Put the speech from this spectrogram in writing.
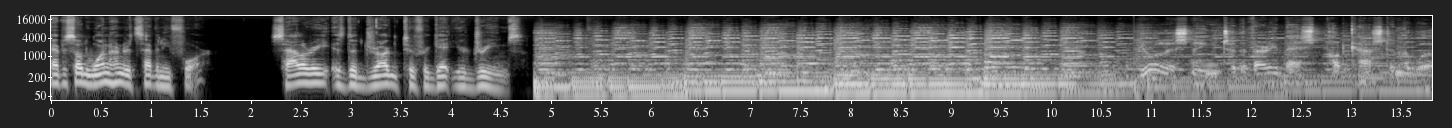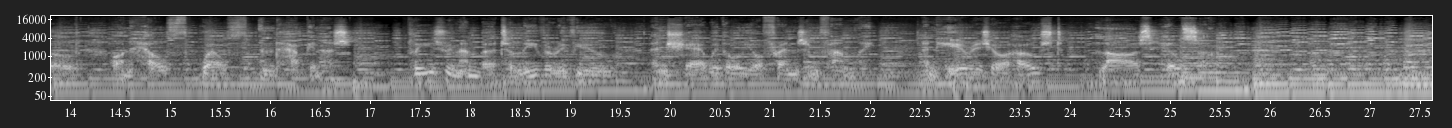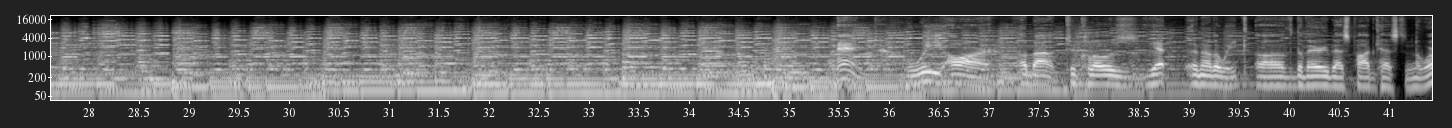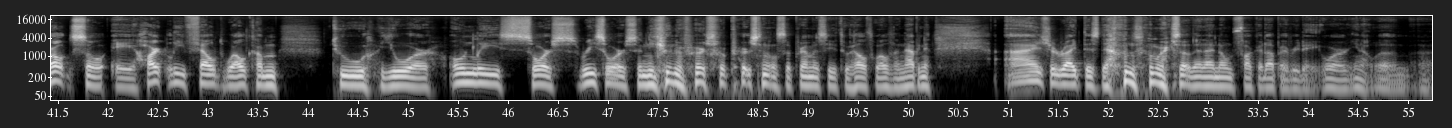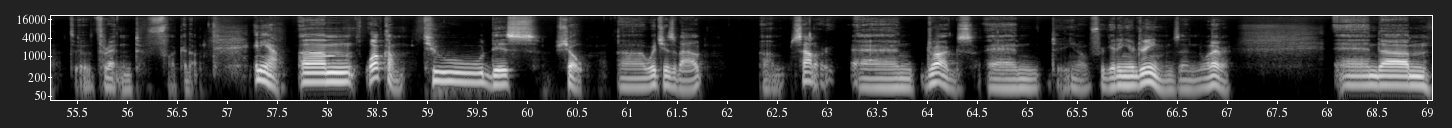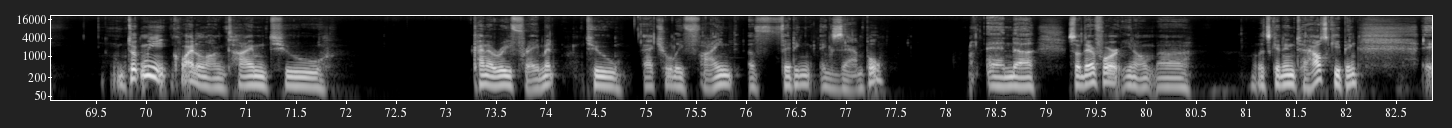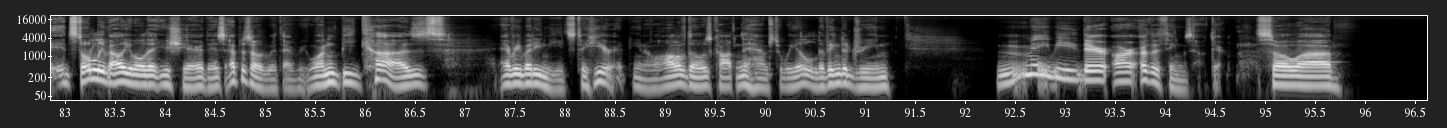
Episode 174 Salary is the drug to forget your dreams. You're listening to the very best podcast in the world on health, wealth, and happiness. Please remember to leave a review and share with all your friends and family. And here is your host, Lars Hilser. We are about to close yet another week of the very best podcast in the world. So, a heartily felt welcome to your only source, resource in the universe for personal supremacy through health, wealth, and happiness. I should write this down somewhere so that I don't fuck it up every day or, you know, um, uh, threaten to fuck it up. Anyhow, um, welcome to this show, uh, which is about um, salary and drugs and you know forgetting your dreams and whatever. And um, it took me quite a long time to kind of reframe it to actually find a fitting example. And uh, so therefore you know uh, let's get into housekeeping. It's totally valuable that you share this episode with everyone because everybody needs to hear it. You know all of those caught in the hamster wheel living the dream maybe there are other things out there. So, uh,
